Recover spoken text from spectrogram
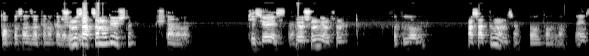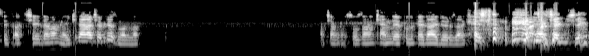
Toplasan zaten o kadar. Şunu ediyor. satsan oluyor işte. 3 tane var. Kesiyor ya sistem. Yok şunu diyorum şunu. Satılı oğlum. Ha sattın mı onu sen? Sold ondan. Neyse şey devam ya. İki tane açabiliyoruz mu ondan? Açamıyoruz. O zaman kendi Apple'ı feda ediyoruz arkadaşlar. Yapacak bir şey yok.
